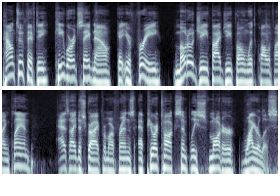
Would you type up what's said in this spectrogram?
Pound 250, keyword save now, get your free Moto G 5G phone with qualifying plan, as I described from our friends at Pure Talk Simply Smarter Wireless.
